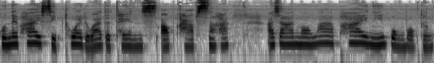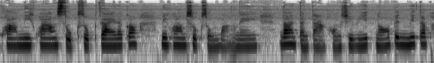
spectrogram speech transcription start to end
คุณได้ไพ่สิบถ้วยหรือว่า the tens of cups นะคะ อาจารย์มองว่าไพ่นี้บ่งบอกถึงความมีความสุขสุขใจ แล้วก็มีความสุขสมหวังในด้านต่างๆ ของชีวิตเนาะเป็นมิตรภ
